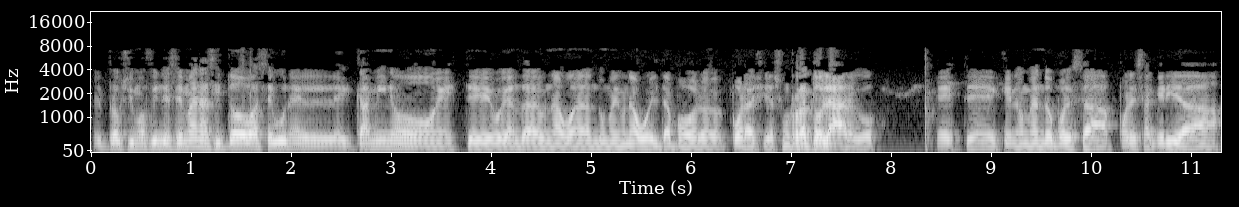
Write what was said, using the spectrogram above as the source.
el próximo fin de semana, si todo va según el, camino, este, voy a andar una, dándome una vuelta por, por allí. Es un rato largo este, que no me ando por esa, por esa querida,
